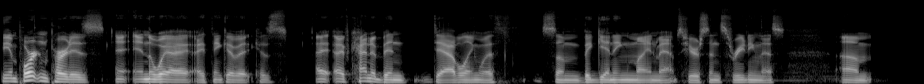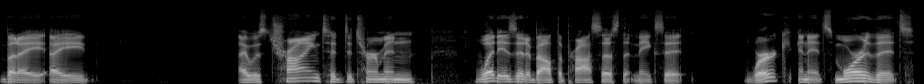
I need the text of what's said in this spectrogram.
the important part is and the way i, I think of it because i've kind of been dabbling with some beginning mind maps here since reading this um, but I, I i was trying to determine what is it about the process that makes it work and it's more that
